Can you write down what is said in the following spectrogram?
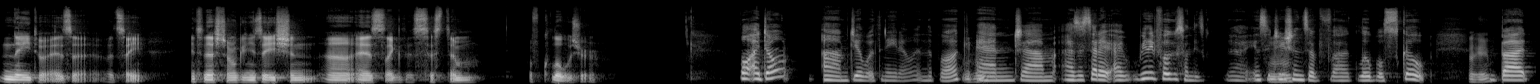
NATO as a let's say international organization uh, as like the system of closure? Well, I don't um, deal with NATO in the book. Mm-hmm. And um, as I said, I, I, really focus on these uh, institutions mm-hmm. of uh, global scope. Okay. But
